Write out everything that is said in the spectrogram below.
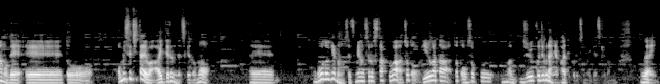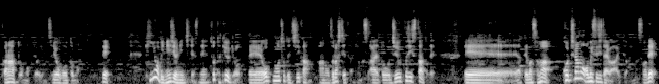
なので、えっ、と、お店自体は開いてるんですけども、えーボードゲームの説明をするスタッフは、ちょっと夕方、ちょっと遅く、まあ、19時ぐらいには帰ってくるつもりですけども、ぐらいかなと思っております。両方とも。で、金曜日22日ですね、ちょっと急遽、えーオープンをちょっと1時間、あの、ずらしていただきます。えっと、19時スタートで、えーやってますが、こちらもお店自体は開いておりますので、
